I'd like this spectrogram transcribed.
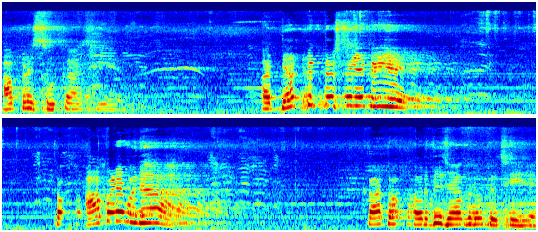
આપણે સૂતા છીએ. આધ્યાત્મિક દ્રષ્ટિએ કહીએ તો આપણે બધા કાં તો અર્ધ જાગૃત છીએ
